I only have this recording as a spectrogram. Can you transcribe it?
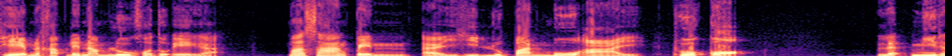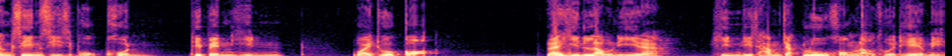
เทพนะครับได้นำลูกของตัวเองอะ มาสร้างเป็นไอหินรูปปั้นโมอายทั่วเกาะ และมีทั้งสิ้น 46 คนที่เป็นหินไว้ทั่วเกาะ และหินเหล่านี้นะหินที่ทำจากลูกของเหล่าทวยเทพนี่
